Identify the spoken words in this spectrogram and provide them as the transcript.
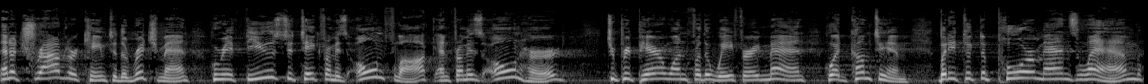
And a traveler came to the rich man who refused to take from his own flock and from his own herd to prepare one for the wayfaring man who had come to him. But he took the poor man's lamb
